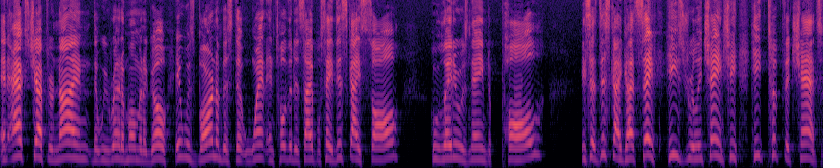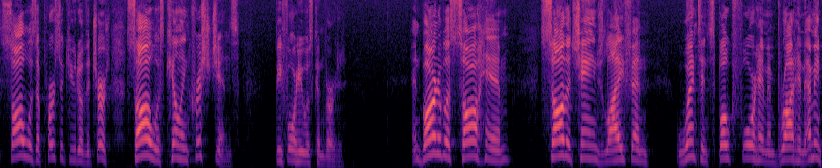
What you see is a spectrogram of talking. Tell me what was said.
in Acts chapter 9 that we read a moment ago, it was Barnabas that went and told the disciples, hey, this guy Saul, who later was named Paul, he says, This guy got saved. He's really changed. He, he took the chance. Saul was a persecutor of the church, Saul was killing Christians before he was converted. And Barnabas saw him, saw the changed life, and went and spoke for him and brought him. I mean,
